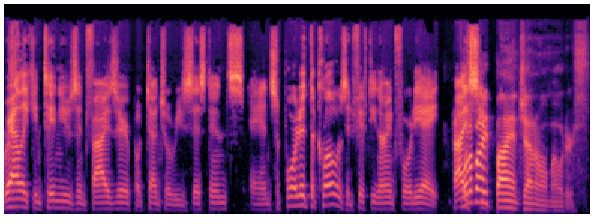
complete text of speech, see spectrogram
rally continues in Pfizer, potential resistance and support at the close at 59.48. What about see- buying General Motors?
